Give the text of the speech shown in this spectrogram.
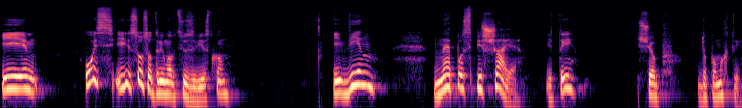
І ось Ісус отримав цю звістку, і Він не поспішає йти, щоб допомогти.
